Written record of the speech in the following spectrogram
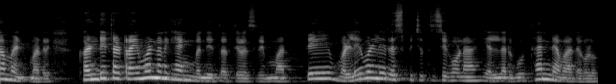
ಕಮೆಂಟ್ ಮಾಡಿರಿ. ಖಂಡಿತ ಟ್ರೈ ಮಾಡಿ, ನನಗೆ ಹೆಂಗೆ ಬಂದಿತ್ತು ತಿಳಿಸ್ರಿ. ಮತ್ತೆ ಒಳ್ಳೆ ಒಳ್ಳೆ ರೆಸಿಪಿ ಜೊತೆ ಸಿಗೋಣ. ಎಲ್ಲರಿಗೂ ಧನ್ಯವಾದಗಳು.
